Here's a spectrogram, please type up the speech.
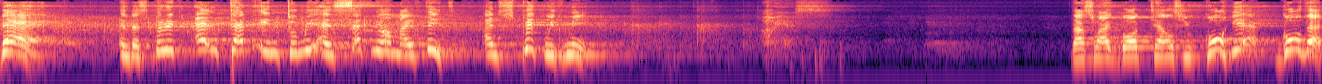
there. And the Spirit entered into me and set me on my feet and speak with me. Oh, yes. That's why God tells you, go here, go there.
